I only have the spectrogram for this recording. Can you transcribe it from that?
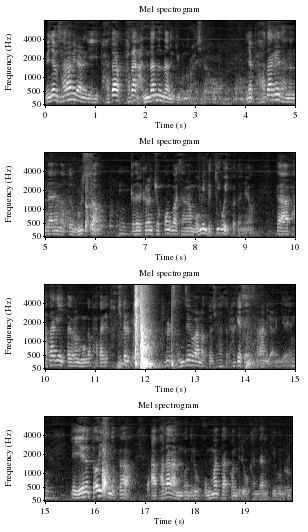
왜냐면 사람이라는 게 이 바닥, 바닥 안 닿는다는 기분으로 하시라고. 왜냐면 바닥에 닿는다는 어떤 물성, 그 다음에 그런 조건과 상황 몸이 느끼고 있거든요. 그러니까 아, 바닥에 있다 그러면 뭔가 바닥에 터치될 거를 전제로 한 어떤 샷을 하게 돼, 사람이라는 게. 그러니까 얘는 떠 있으니까, 아, 바닥 안 건드리고 공만 딱 건드리고 간다는 기분으로.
